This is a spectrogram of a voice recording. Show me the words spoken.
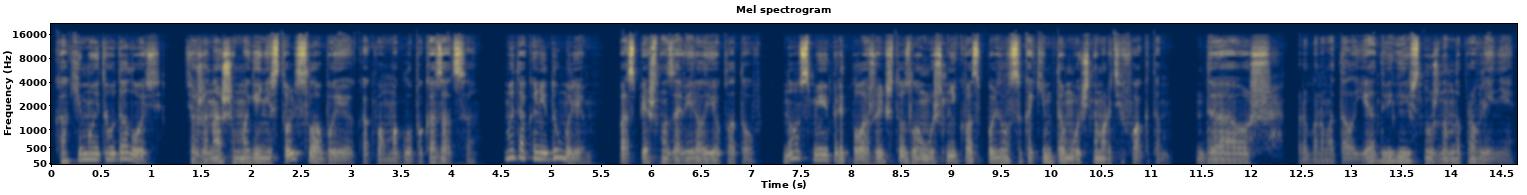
Как ему это удалось? Все же наши маги не столь слабые, как вам могло показаться. Мы так и не думали, поспешно заверил ее Платов. Но смею предположить, что злоумышленник воспользовался каким-то мощным артефактом. Да уж, пробормотал я, двигаясь в нужном направлении.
